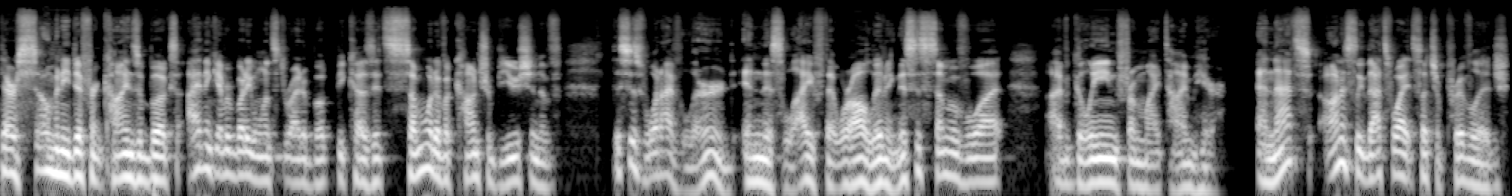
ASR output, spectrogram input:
there are so many different kinds of books. I think everybody wants to write a book because it's somewhat of a contribution of this is what I've learned in this life that we're all living. This is some of what I've gleaned from my time here. And that's honestly, that's why it's such a privilege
